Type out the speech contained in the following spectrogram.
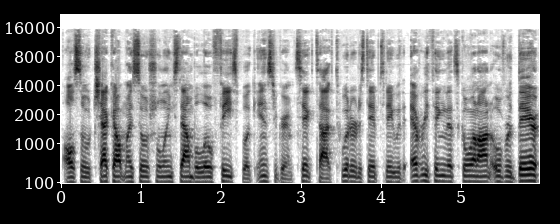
Also, check out my social links down below Facebook, Instagram, TikTok, Twitter to stay up to date with everything that's going on over there.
